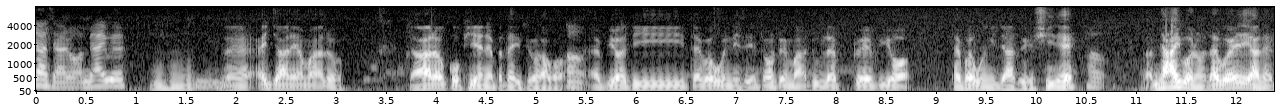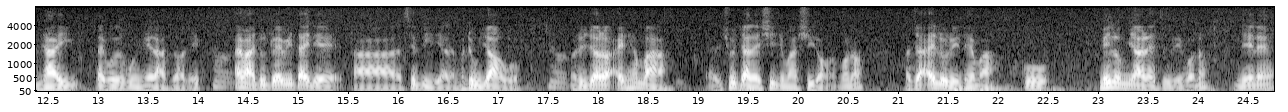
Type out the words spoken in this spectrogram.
ရကြတော့အများကြီးပဲဟွန်းဟွန်းဒါအဲ့ကြားထဲမှာအဲ့လိုဒါကတော့ကိုဖြစ်ရတဲ့ပတ်သက်ပြီးပြောတာပေါ့ဟုတ်အဲပြီးတော့ဒီတိုက်ပွဲဝင်နေစဉ်အတော်တွင်းမှာအတူလက်တွဲပြီးတော့တိုက်ပွဲဝင်ကြသူတွေရှိတယ်ဟုတ်အများကြီးပေါ့နော်တိုက်ပွဲတွေကလည်းအများကြီးတိုက်ပွဲဝင်ခဲ့တာဆိုတော့လေဟုတ်အဲ့မှာအတူတွဲပြီးတိုက်တဲ့ဒါစစ်တီတွေကလည်းမတူကြဘူးဟုတ်မတူကြတော့အဲ့ထဲမှာ အဲတချို့ကြလည်းရှိကြမှာရှိတော့မှာပေါ့နော်ဒါကြအဲ့လိုတွေထဲမှာကိုမေ့လို့မရတဲ့သူတွေပေါ့နော်အများတန်း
